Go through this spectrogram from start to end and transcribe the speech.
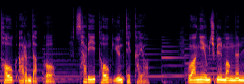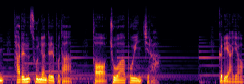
더욱 아름답고 살이 더욱 윤택하여 왕의 음식을 먹는 다른 소년들보다 더 좋아 보인지라. 그리하여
